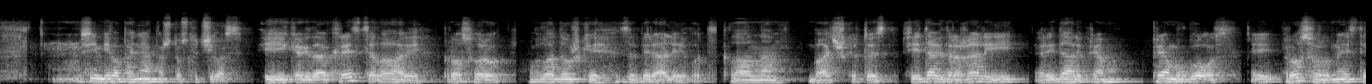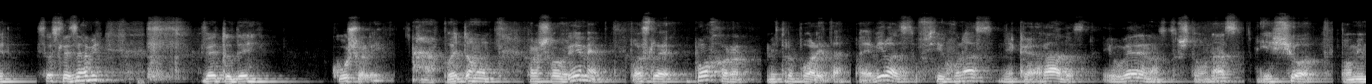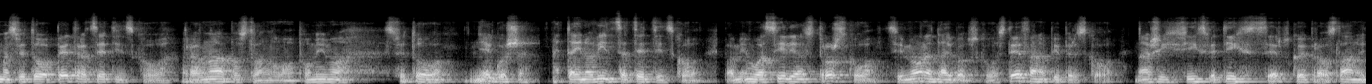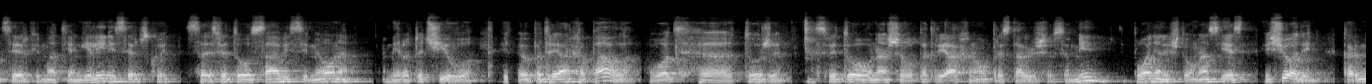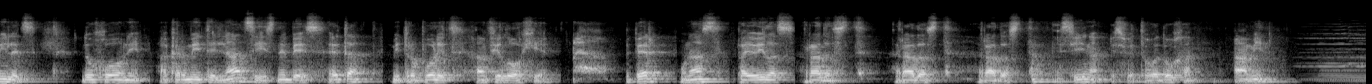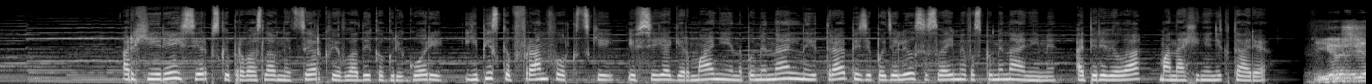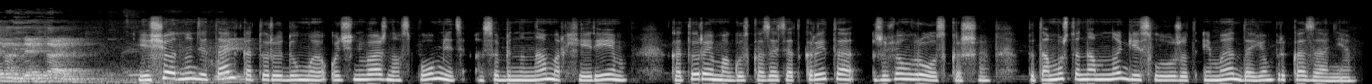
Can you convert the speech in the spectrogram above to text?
всем было понятно, что случилось. И когда крест целовали, Просфору в ладошки забирали, вот клал нам батюшка. То есть все так дрожали и рыдали прямо, прямо в голос. И Просфору вместе со слезами в этот день кушали. Поэтому прошло время, после похорон митрополита появилась у всех у нас некая радость и уверенность, что у нас еще, помимо святого Петра Цетинского, равноапостольного, помимо святого Негоша, тайновидца Цетинского, помимо Василия Строжского, Симеона Дайбовского, Стефана Пиперского, наших всех святых Сербской православной церкви, Матьи Ангелини Сербской, святого Сави Симеона, мироточивого патриарха Павла, вот э, тоже святого нашего патриарха, представившегося, мы поняли, что у нас есть еще один кормилец духовный, а кормитель нации с небес – это митрополит Амфилохия. Теперь у нас появилась радость, радость, радость и Сына, и Святого Духа. Аминь. Архиерей Сербской Православной Церкви Владыка Григорий, епископ Франкфуртский и всея Германии на поминальной трапезе поделился своими воспоминаниями, а перевела монахиня Нектария. Еще одну деталь, которую, думаю, очень важно вспомнить, особенно нам, архиереям, которые, могу сказать открыто, живем в роскоши, потому что нам многие служат, и мы отдаем приказания.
